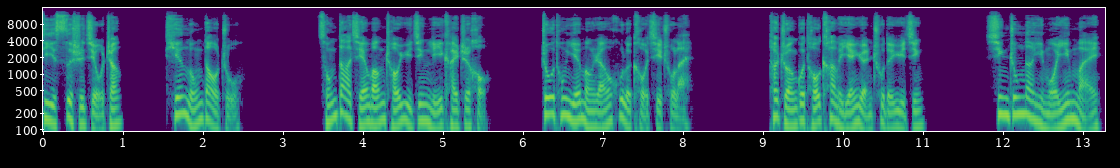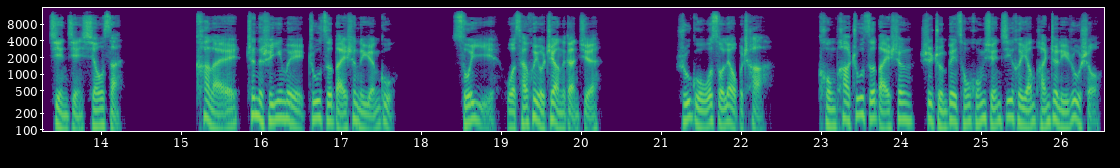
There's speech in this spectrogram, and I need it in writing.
第四十九章天龙道主。从大前王朝玉京离开之后，周通也猛然呼了口气出来。他转过头看了眼远处的玉京，心中那一抹阴霾渐渐消散。看来真的是因为朱泽百胜的缘故，所以我才会有这样的感觉。如果我所料不差，恐怕朱泽百胜是准备从洪玄机和杨盘这里入手。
